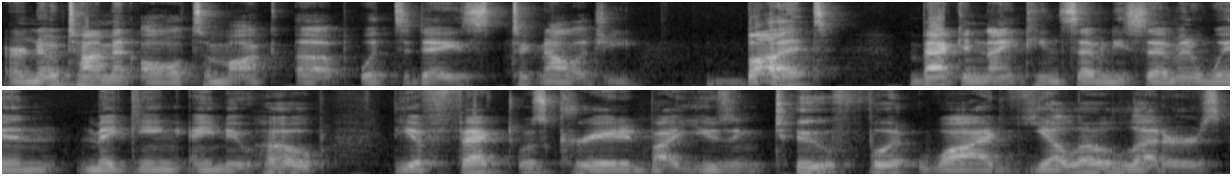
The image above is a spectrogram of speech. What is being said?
or no time at all to mock up with today's technology. But back in 1977, when making A New Hope, the effect was created by using two foot wide yellow letters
